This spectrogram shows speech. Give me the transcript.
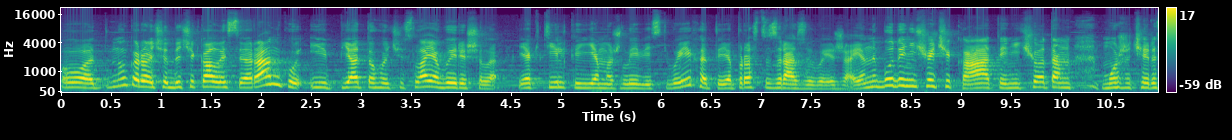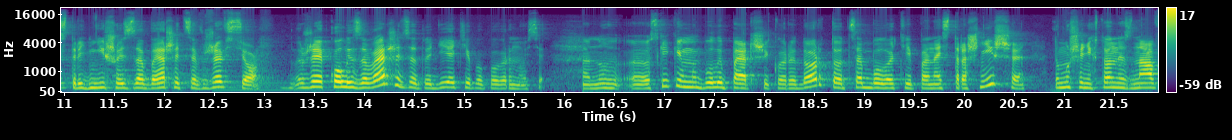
От, ну коротше, дочекалися ранку, і 5 числа я вирішила, як тільки є можливість виїхати, я просто зразу виїжджаю. Я не буду нічого чекати, нічого там, може, через три дні щось завершиться, вже все. Вже коли завершиться, тоді я типу, повернуся. Ну, е, оскільки ми були перший коридор, то це було типу, найстрашніше, тому що ніхто не знав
